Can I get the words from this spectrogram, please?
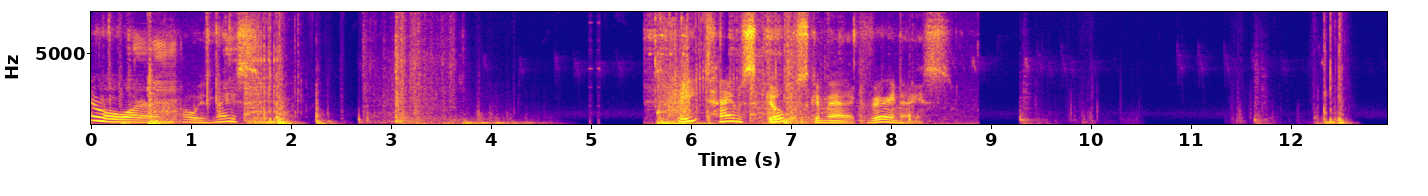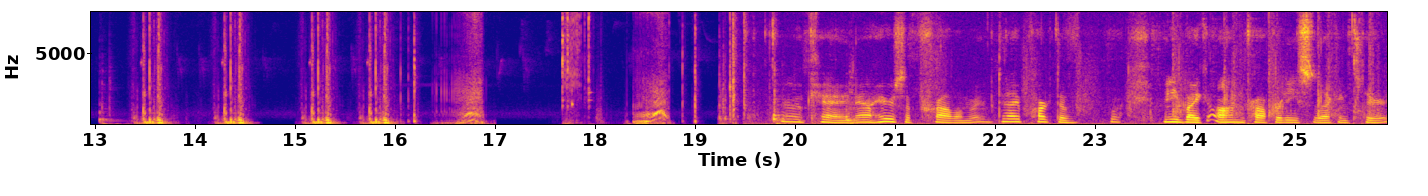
Mineral water, always nice. Eight times scope schematic, very nice. Okay, now here's the problem. Did I park the mini bike on property so that I can clear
